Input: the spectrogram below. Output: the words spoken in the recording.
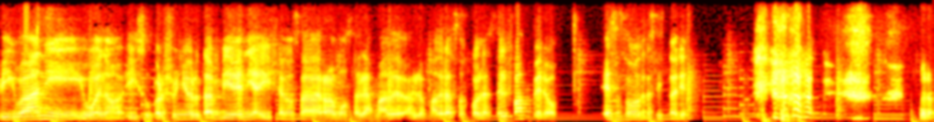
Big Bang y, bueno, y Super Junior también, y ahí ya nos agarramos a, las a los madrazos con las elfas, pero esas son otras historias. pero,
